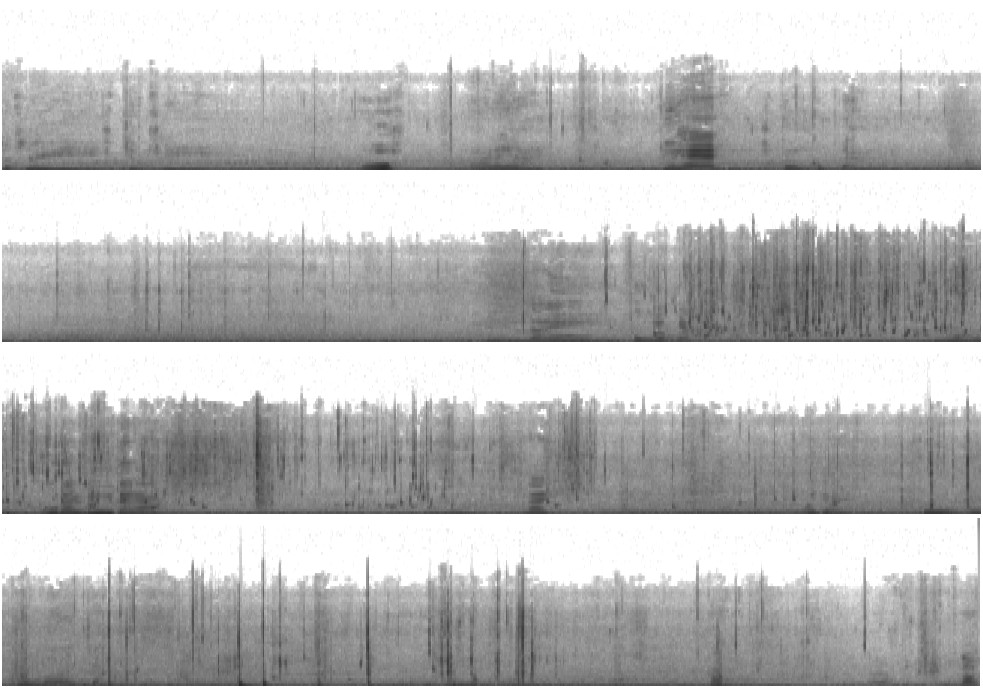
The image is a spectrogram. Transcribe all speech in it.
Chụp nè Chụp nè Ủa? À đây hả? Chưa hả? Tưởng cục đá Đây Phủ dòng nha. Cô đang lưới tại à Đây. Ôi trời Cô, cô, cô đó là chắc? Con nắp Hả Đâu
